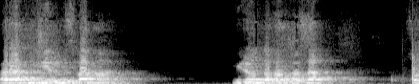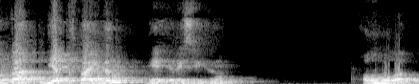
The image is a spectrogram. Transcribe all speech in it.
Баратын жеріміз бар ма? Миллиондаған қазақ сонда не қытайдың не ресейдің қолы болады.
